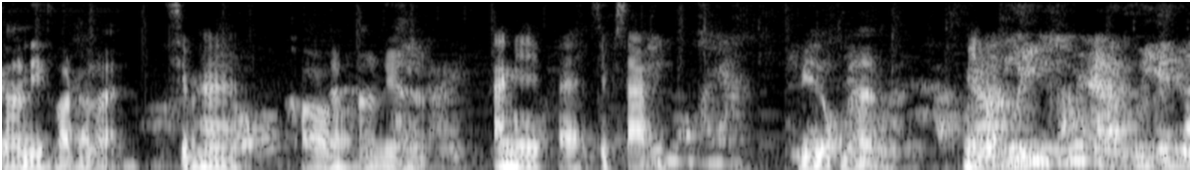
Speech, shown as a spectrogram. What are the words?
ข้างนี้ขอเท่าไหร่สิบห้าคอแล้วข้างเนี้ยฮะข้างนี้แปดสิบสามมีลูกไหมฮะ มีรถคุยกำลังคุยกันอยู่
